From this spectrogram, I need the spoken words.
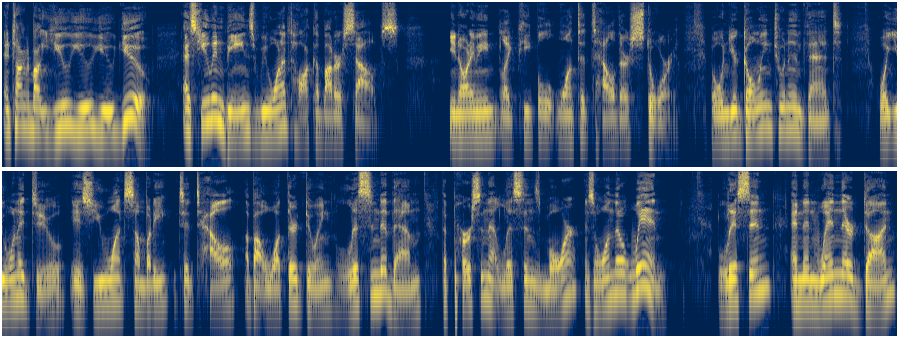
and talking about you, you, you, you. As human beings, we want to talk about ourselves. You know what I mean? Like people want to tell their story. But when you're going to an event, what you want to do is you want somebody to tell about what they're doing, listen to them. The person that listens more is the one that'll win. Listen, and then when they're done,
